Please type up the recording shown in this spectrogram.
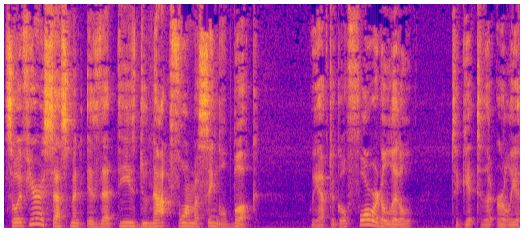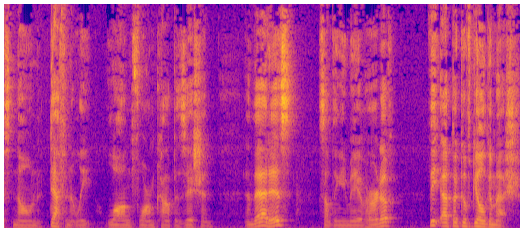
So if your assessment is that these do not form a single book, we have to go forward a little to get to the earliest known, definitely long form composition, and that is something you may have heard of the Epic of Gilgamesh.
